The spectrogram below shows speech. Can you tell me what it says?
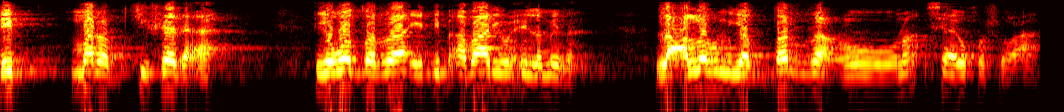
dhib marad jirada ah iyo wadaraai dhib abaari wixii la mid a lacallahum yadaracuuna si ay u khushuucaan.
